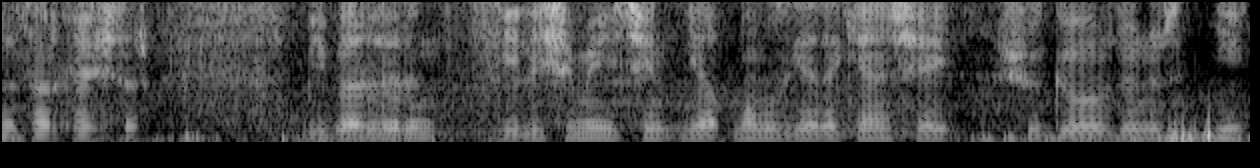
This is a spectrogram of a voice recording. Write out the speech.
Evet arkadaşlar. Biberlerin gelişimi için yapmamız gereken şey şu gördüğünüz ilk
